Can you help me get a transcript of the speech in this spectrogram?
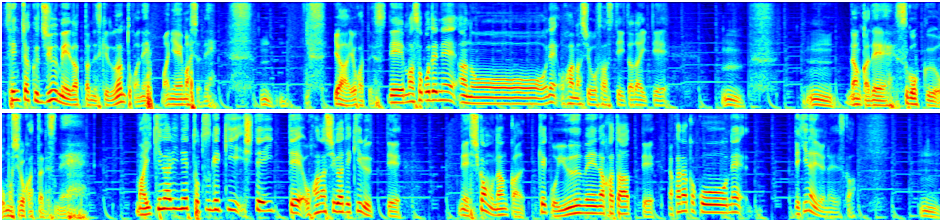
先着10名だったんですけど、なんとかね、間に合いましたね。うんうん。や、よかったです。で、まあそこでね、あのー、ね、お話をさせていただいて、うん。うん。なんかね、すごく面白かったですね。まあ、いきなりね、突撃していってお話ができるって、ね、しかもなんか結構有名な方ってなかなかこうね、できないじゃないですか。うん。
